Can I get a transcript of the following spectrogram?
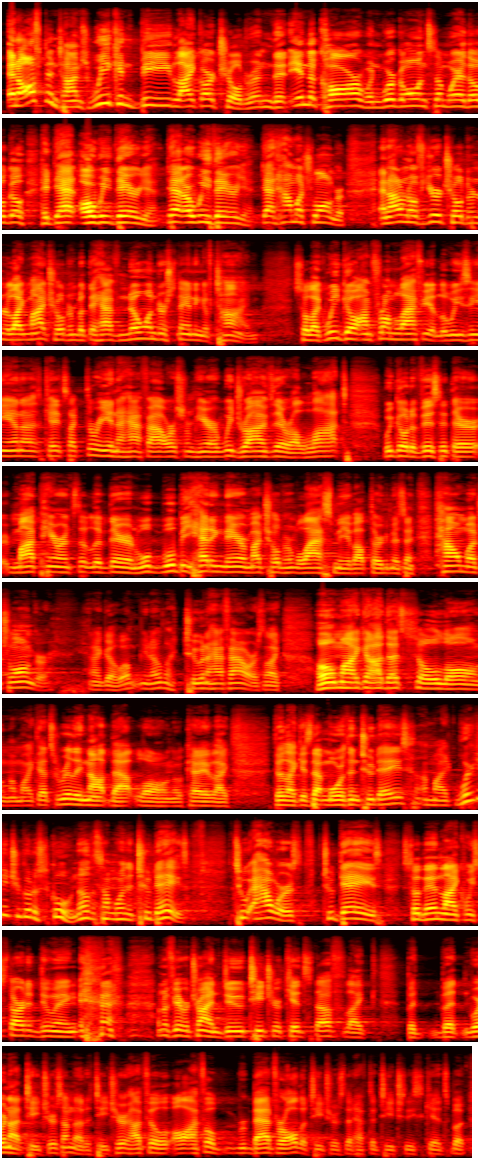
And oftentimes we can be like our children that in the car when we're going somewhere, they'll go, Hey, Dad, are we there yet? Dad, are we there yet? Dad, how much longer? And I don't know if your children are like my children, but they have no understanding of time. So, like, we go, I'm from Lafayette, Louisiana. Okay, it's like three and a half hours from here. We drive there a lot. We go to visit there, my parents that live there, and we'll, we'll be heading there. And my children will ask me about 30 minutes, and how much longer? And I go, well, you know, like two and a half hours. And like, oh my God, that's so long. I'm like, that's really not that long, okay? Like, they're like, is that more than two days? I'm like, where did you go to school? No, that's not more than two days two hours, two days. So then, like, we started doing, I don't know if you ever try and do teacher kid stuff, like, but, but we're not teachers. I'm not a teacher. I feel, all, I feel bad for all the teachers that have to teach these kids. But,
